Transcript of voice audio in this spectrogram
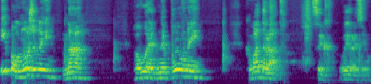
і помножений на, говорять, неповний квадрат цих виразів.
